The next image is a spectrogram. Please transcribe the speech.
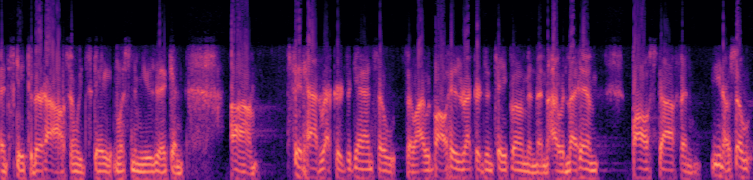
and skate to their house, and we'd skate and listen to music. And um, Sid had records again, so so I would borrow his records and tape them, and then I would let him borrow stuff, and you know, so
